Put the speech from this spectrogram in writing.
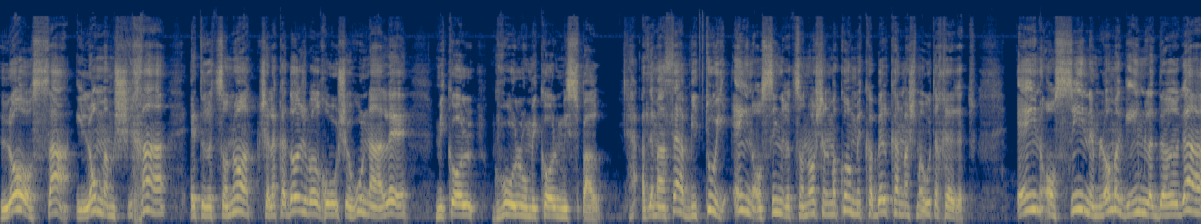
לא עושה, היא לא ממשיכה את רצונו של הקדוש ברוך הוא שהוא נעלה מכל גבול ומכל מספר. אז למעשה הביטוי אין עושין רצונו של מקום מקבל כאן משמעות אחרת. אין עושין, הם לא מגיעים לדרגה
